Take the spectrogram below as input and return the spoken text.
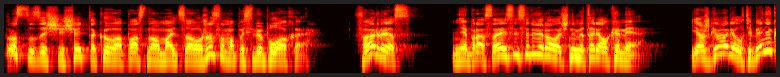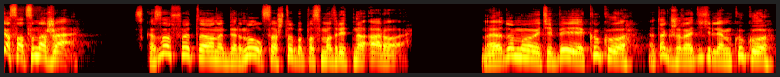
Просто защищать такого опасного мальца уже само по себе плохо. Феррис, не бросайся сервировочными тарелками! Я ж говорил тебе не касаться ножа!» Сказав это, он обернулся, чтобы посмотреть на Аруа. «Но я думаю, тебе и Куку, а также родителям Куку,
